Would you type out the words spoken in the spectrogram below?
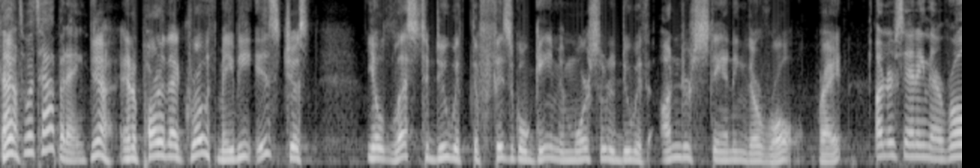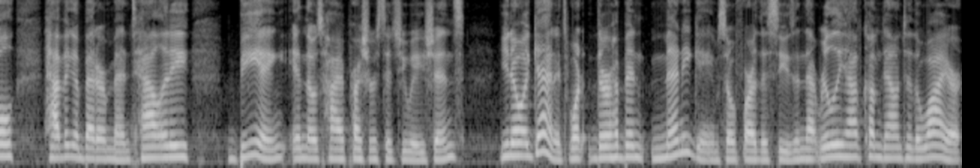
That's what's happening. Yeah, and a part of that growth maybe is just you know less to do with the physical game and more so to do with understanding their role, right? understanding their role, having a better mentality, being in those high pressure situations. You know, again, it's one there have been many games so far this season that really have come down to the wire.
